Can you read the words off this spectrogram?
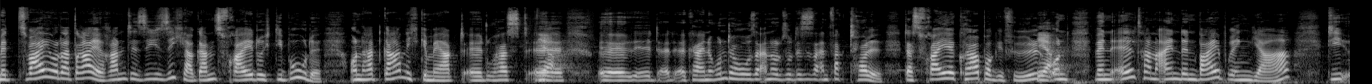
Mit zwei oder drei rannte sie sicher ganz frei durch die Bude und hat gar nicht gemerkt, äh, du hast äh, Ja. äh, keine Unterhose an oder so. Das ist einfach toll. Das freie Körpergefühl. Ja. Und wenn Eltern einen denn beibringen, ja, die,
